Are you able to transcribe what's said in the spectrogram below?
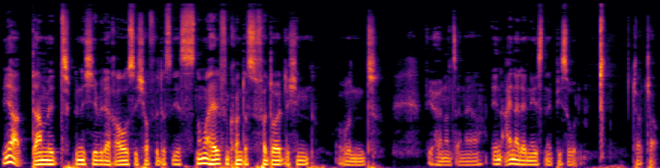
ja, damit bin ich hier wieder raus. Ich hoffe, dass ihr es nochmal helfen konnte, das zu verdeutlichen. Und wir hören uns in einer der nächsten Episoden. Ciao, ciao.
